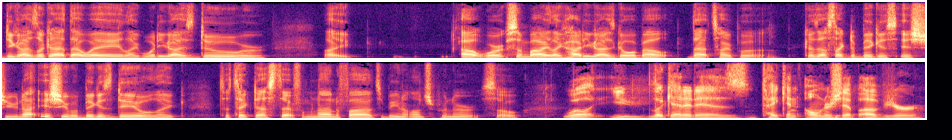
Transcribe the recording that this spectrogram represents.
do? You guys look at it that way? Like what do you guys do, or like outwork somebody? Like, how do you guys go about that type of? Because that's like the biggest issue, not issue, but biggest deal. Like to take that step from nine to five to being an entrepreneur. So Well, you look at it as taking ownership of your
